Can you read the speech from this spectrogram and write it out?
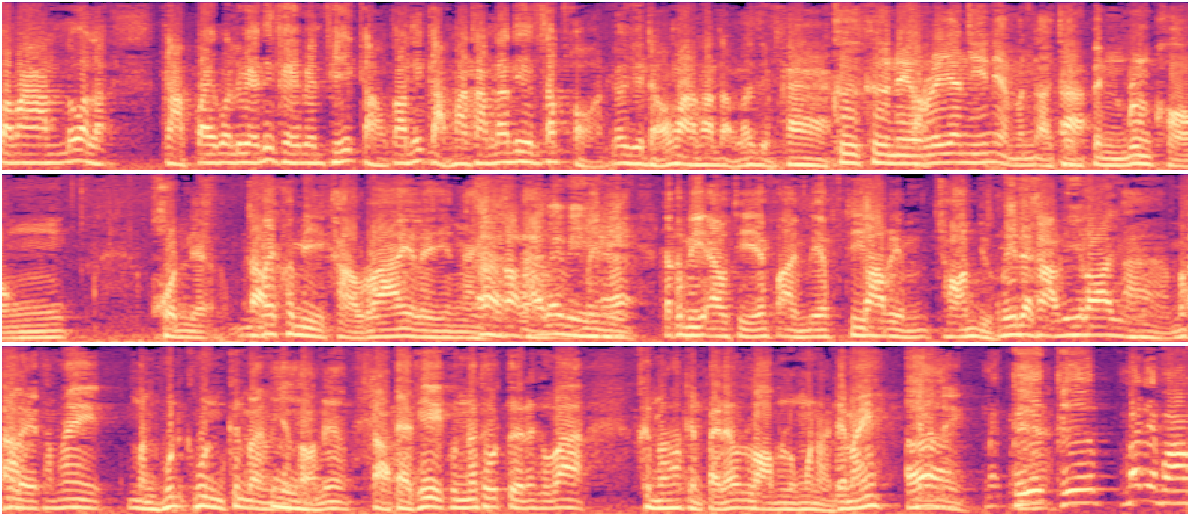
ประมาณโน่นละกลับไปบริเวณที่เคยเป็นพีคเก่าตอนนี้กลับมาทำหน้าที่ซัพพอร์ตก็คือแถวประมาณพันสามร้อยสิบห้าคือคือในระยะนี้เนี่ยมันอาจจะครับเป็นเรื่องของ คนเนี่ยครับไม่ค่อยมีข่าวร้ายอะไรยังไงอ่าข่าวร้ายไม่มีไม่มีฮะ แล้วก็มี LTF IMF ที่ครับ เตรียมช้อนอยู่ มีแต่ข่าวดีรออยู่ อ่า มันก็เลยทำให้มันหุ้นหุ้นขึ้นมาอย่างต่อเนื่อง ครับ แต่ที่คุณนัทวุฒิเตือนก็คือว่าขึ้นมามากเกินไปแล้วรอมนลงมาหน่อยได้ไหมเอแค่อนั้นเองคือคือไม่ได้มอง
